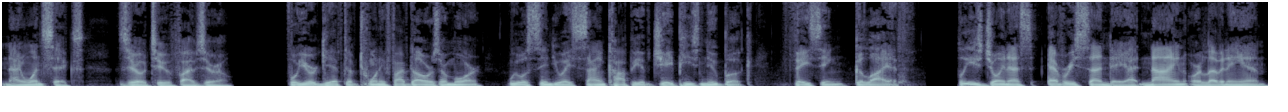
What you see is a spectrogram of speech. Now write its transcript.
916 0250. For your gift of $25 or more, we will send you a signed copy of JP's new book, Facing Goliath. Please join us every Sunday at 9 or 11 a.m.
